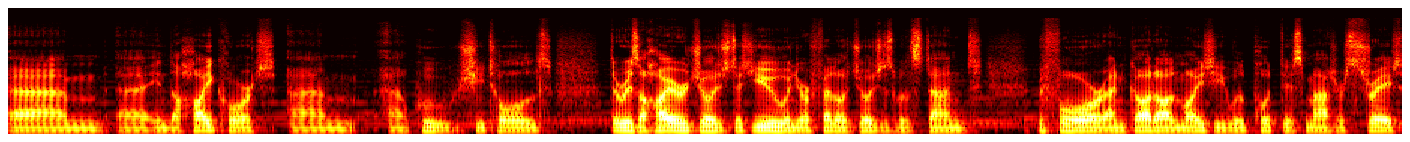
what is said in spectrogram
um, uh, in the High Court, um, who she told there is a higher judge that you and your fellow judges will stand before, and God Almighty will put this matter straight.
